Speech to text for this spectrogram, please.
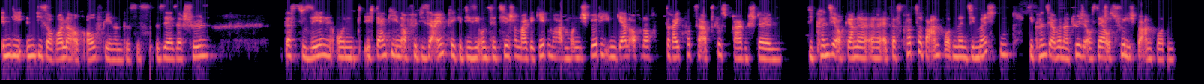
in die in dieser Rolle auch aufgehen und das ist sehr sehr schön das zu sehen. Und ich danke Ihnen auch für diese Einblicke, die Sie uns jetzt hier schon mal gegeben haben. Und ich würde Ihnen gern auch noch drei kurze Abschlussfragen stellen. Die können Sie auch gerne äh, etwas kürzer beantworten, wenn Sie möchten. Sie können sie aber natürlich auch sehr ausführlich beantworten.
